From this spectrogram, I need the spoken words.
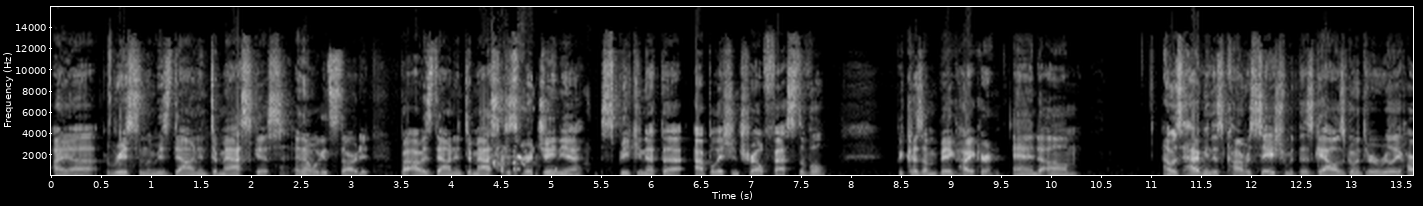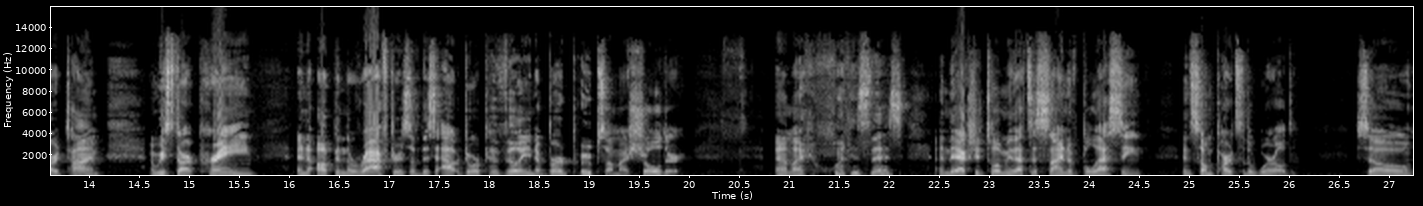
I uh, recently was down in Damascus, and then we'll get started but I was down in Damascus, Virginia, speaking at the Appalachian Trail Festival because I'm a big hiker, and um, I was having this conversation with this gal who's going through a really hard time, and we start praying, and up in the rafters of this outdoor pavilion, a bird poops on my shoulder, and I'm like, "What is this?" And they actually told me that's a sign of blessing in some parts of the world. So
